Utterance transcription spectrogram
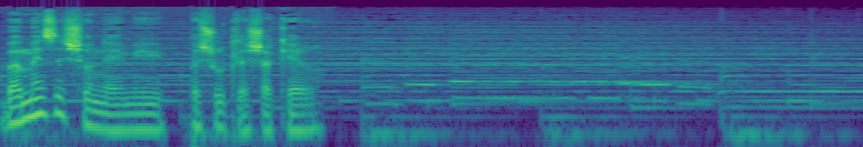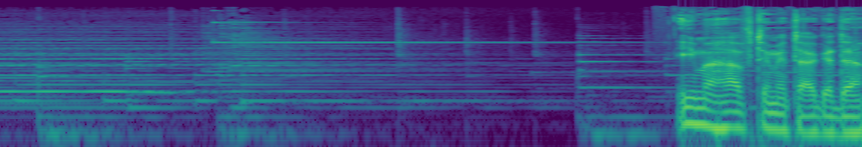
במה זה שונה מפשוט לשקר? אם אהבתם את האגדה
